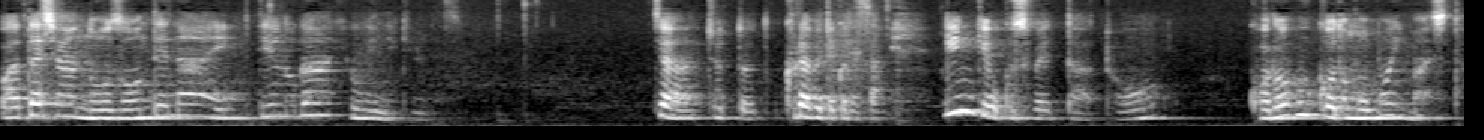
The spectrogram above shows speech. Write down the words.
私は望んでないっていうのが表現できるんです。じゃあちょっと比べてください。元気よく滑った後転ぶ子供もいました。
